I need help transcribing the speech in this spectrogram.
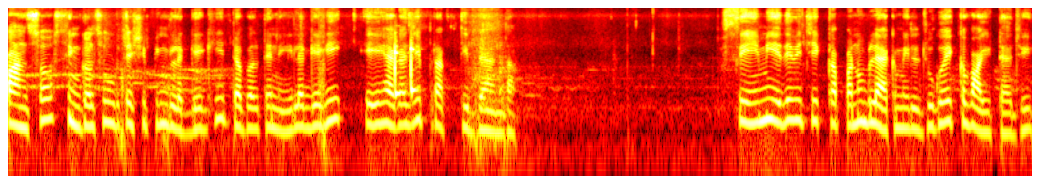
ਪੰਜ ਸੌ ਸਿੰਗਲ ਸੂਟ ਤੇ ਸ਼ਿਪਿੰਗ ਲੱਗੇਗੀ ਡਬਲ ਤੇ ਨਹੀਂ ਲੱਗੇਗੀ। ਇਹ ਹੈਗਾ ਜੀ ਪ੍ਰਾਪਤੀ ਬ੍ਰਾਂਡ ਦਾ। ਸੇਮ ਹੀ ਇਹਦੇ ਵਿੱਚ ਇੱਕ ਆਪਾਂ ਨੂੰ ਬਲੈਕ ਮਿਲ ਜੂਗਾ, ਇੱਕ ਵਾਈਟ ਹੈ ਜੀ।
